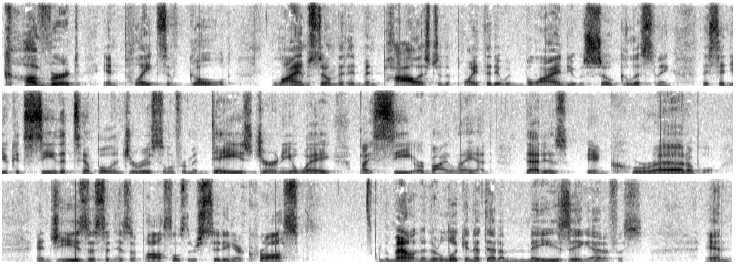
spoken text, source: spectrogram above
covered in plates of gold. Limestone that had been polished to the point that it would blind you. It was so glistening. They said you could see the temple in Jerusalem from a day's journey away by sea or by land. That is incredible. And Jesus and his apostles, they're sitting across the mountain and they're looking at that amazing edifice. And,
